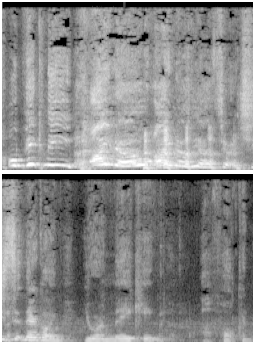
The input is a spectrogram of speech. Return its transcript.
oh, pick me! I know, I know the answer. And she's sitting there going, you are making a fucking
